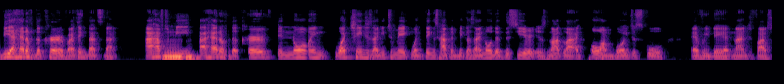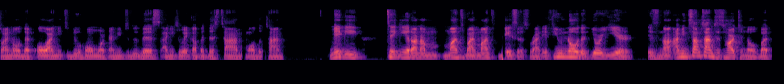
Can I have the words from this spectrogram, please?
be ahead of the curve. I think that's that. I have to mm. be ahead of the curve in knowing what changes I need to make when things happen because I know that this year is not like, oh, I'm going to school every day at nine to five. So I know that, oh, I need to do homework. I need to do this. I need to wake up at this time all the time. Maybe taking it on a month by month basis, right? If you know that your year is not, I mean, sometimes it's hard to know, but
